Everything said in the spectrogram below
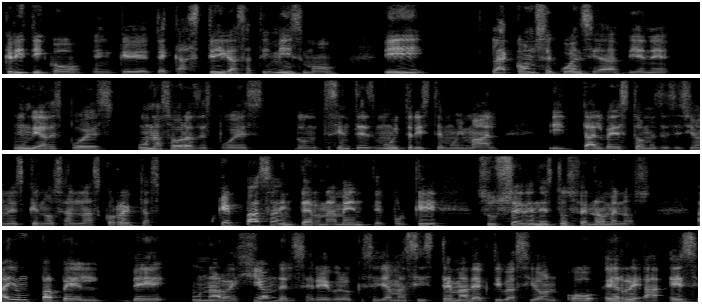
crítico, en que te castigas a ti mismo y la consecuencia viene un día después, unas horas después, donde te sientes muy triste, muy mal y tal vez tomes decisiones que no sean las correctas. ¿Qué pasa internamente? ¿Por qué suceden estos fenómenos? Hay un papel de una región del cerebro que se llama sistema de activación o RAS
